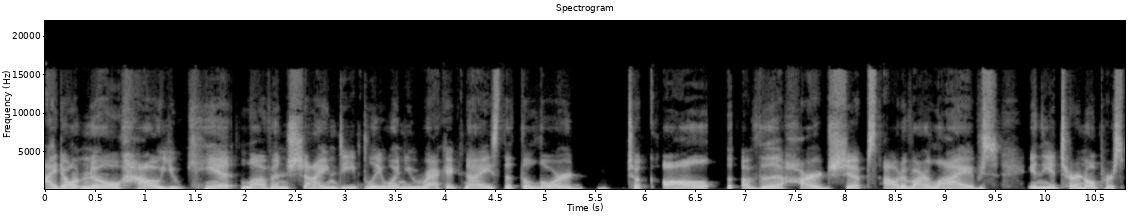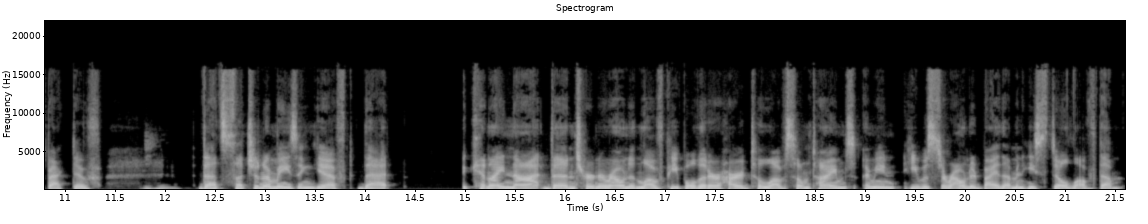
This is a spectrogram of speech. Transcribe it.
I don't know how you can't love and shine deeply when you recognize that the Lord took all of the hardships out of our lives in the eternal perspective. Mm-hmm. That's such an amazing gift that can I not then turn around and love people that are hard to love sometimes? I mean, he was surrounded by them and he still loved them.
